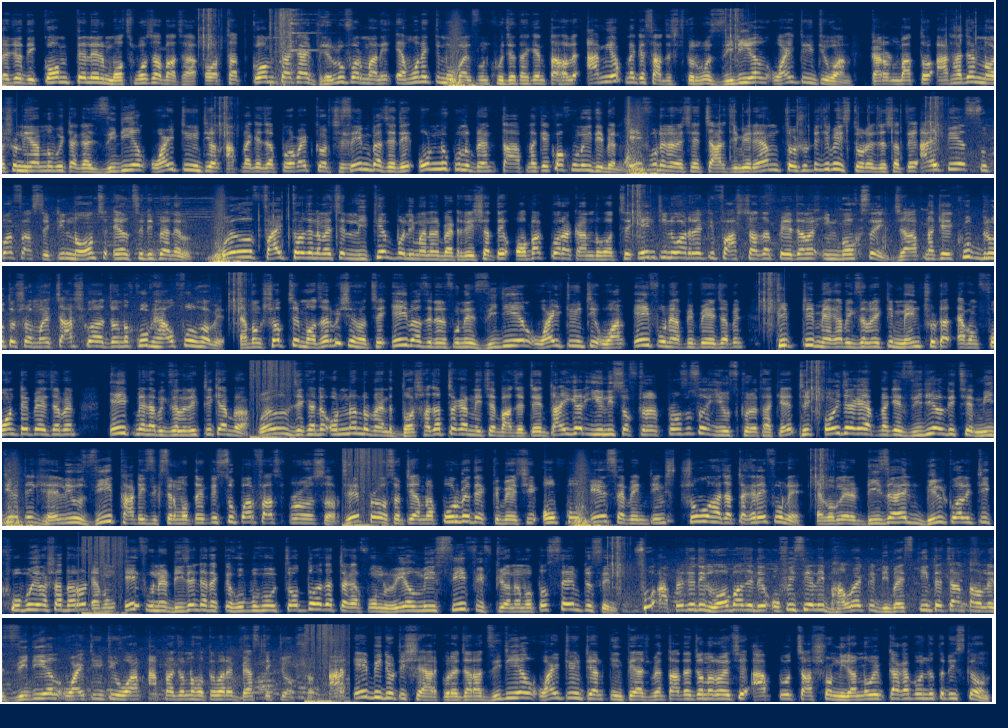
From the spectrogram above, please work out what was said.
আপনি যদি কম তেলের মচমচা বাজা, অর্থাৎ কম টাকায় ভ্যালু ফর মানি এমন একটি মোবাইল ফোন খুঁজে থাকেন, তাহলে আমি আপনাকে সাজেস্ট করব জিডিএল ওয়াই টোয়েন্টি ওয়ান কারণ মাত্র আট হাজার নয়শো নিরানব্বই টাকায় জিডিএল ওয়াই টোয়েন্টি ওয়ান আপনাকে যা প্রোভাইড করছে সেম বাজেটে অন্য কোনো ব্র্যান্ড তা আপনাকে কখনোই দিবেন এই ফোনে রয়েছে চার জিবি র্যাম চৌষট্টি জিবি স্টোরেজের সাথে আইপিএস সুপার ফাস্ট একটি notch LCD panel well five thousand mAh এর লিথিয়াম পলিমানের ব্যাটারির সাথে অবাক করা কাণ্ড হচ্ছে এইটিন ওয়ার্ডের একটি ফাস্ট চার্জার পেয়ে যাবেন ইনবক্সে যা আপনাকে খুব দ্রুত সময়ে চার্জ করার জন্য খুব হেল্পফুল হবে। এবং সবচেয়ে মজার বিষয় হচ্ছে, এই বাজেটের ফোনে জিডিএল ওয়াই টোয়েন্টি ওয়ান এই ফোনে আপনি পেয়ে যাবেন ফিফটি মেগাপিক্সেলের একটি মেন শুটার এবং ফ্রন্টে পেয়ে যাবেন এইট মেগাপিক্সেলের একটি ক্যামেরা ওয়েল যেখানে অন্যান্য ব্র্যান্ড দশ হাজার টাকার নিচে বাজেটে টাইগার ইউনি সফটওয়্যার প্রসেসর ইউজ করে থাকে। ঠিক ওই জায়গায় আপনাকে জিডিএল দিচ্ছে MediaTek Helio G thirty six এর মতো একটি সুপার ফাস্ট প্রসেসর যে প্রসেসরটি আমরা পূর্বে দেখতে পেয়েছি ওপো এ সেভেন্টিন ষোলো হাজার টাকার এই ফোনে এবং এর ডিজাইন বিল কোয়ালিটি খুবই অসাধারণ এবং এই ফোনের ডিজাইনটা দেখতে হুবহু চোদ্দ হাজার টাকার ফোন রিয়েলমি সি ফিফটি ওয়ানের মতো সেম টু সেম সো আপনি যদি লো বাজেটে অফিসিয়ালি ভালো একটি ডিভাইস কিনতে চান, তাহলে জিডিএল ওয়াই টোয়েন্টি ওয়ান আপনার জন্য হতে পারে বেস্ট একটি অপশন আর এই ভিডিওটি শেয়ার করে যারা জিডিএল ওয়াই টোয়েন্টি ওয়ান কিনতে আসবেন, তাদের জন্য রয়েছে আপ টু চারশো নিরানব্বই টাকা পর্যন্ত ডিসকাউন্ট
